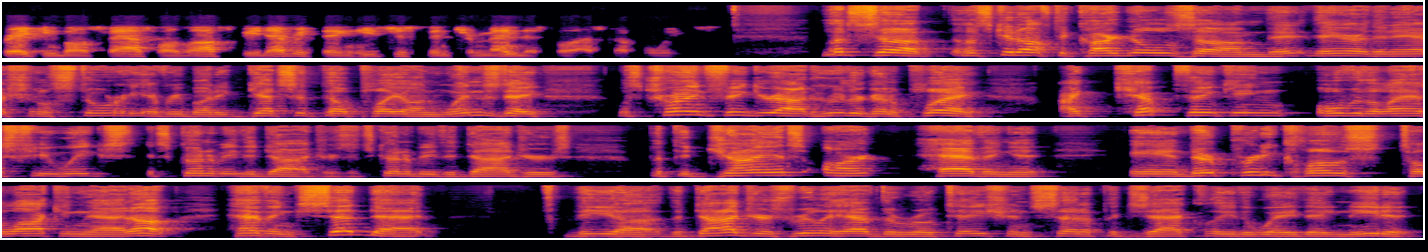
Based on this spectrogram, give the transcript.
breaking balls, fastballs, off speed, everything. He's just been tremendous the last couple of weeks. Let's uh let's get off the Cardinals. Um, they, they are the national story. Everybody gets it. They'll play on Wednesday. Let's try and figure out who they're going to play. I kept thinking over the last few weeks it's going to be the Dodgers. It's going to be the Dodgers, but the Giants aren't having it, and they're pretty close to locking that up. Having said that, the uh, the Dodgers really have the rotation set up exactly the way they need it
